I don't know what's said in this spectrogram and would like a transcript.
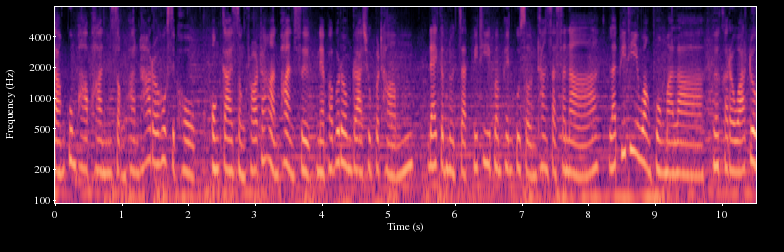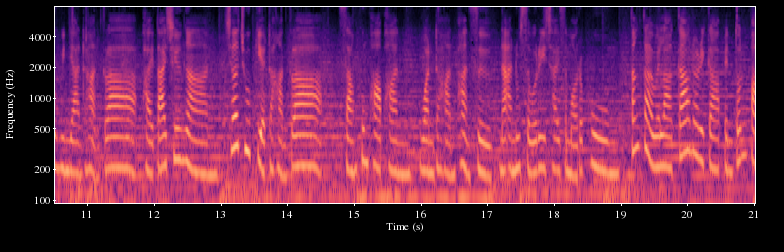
3 กุมภาพันธ์ 2566 องค์การสงเคราะห์ทหารผ่านศึกในพระบรมราชูปถัมภ์ได้กำหนดจัดพิธีบำเพ็ญกุศลทางศาสนา และพิธีวางพวงมาลา เพื่อคารวะดวงวิญญาณทหารกล้า ภายใต้ชื่องาน เชิดชูเกียรติทหารกล้า 3 กุมภาพันธ์ วันทหารผ่านศึก ณ อนุสาวรีย์ชัยสมรภูมิ ตั้งแต่เวลา 9 นาฬิกาเป็นต้นไป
